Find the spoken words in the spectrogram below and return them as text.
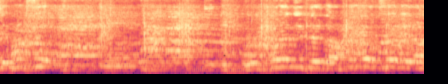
같이 박수. 우리 프로님들도 한국 소리로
